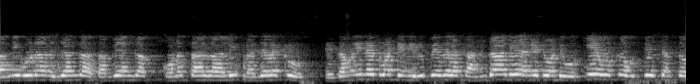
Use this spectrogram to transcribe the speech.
ఇవన్నీ కూడా నిజంగా సవ్యంగా కొనసాగాలి. ప్రజలకు నిజమైనటువంటి నిరుపేదలకు అందాలి అనేటువంటి ఒకే ఒక ఉద్దేశంతో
